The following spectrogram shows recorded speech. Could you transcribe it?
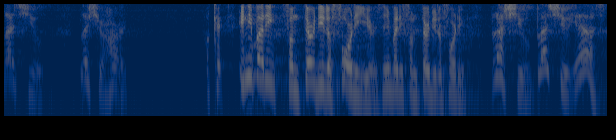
bless you. Bless your heart. Okay. Anybody from 30 to 40 years? Anybody from 30 to 40? Bless you. Bless you. Yes.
